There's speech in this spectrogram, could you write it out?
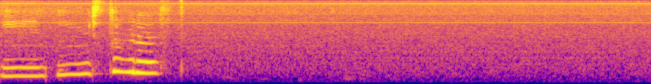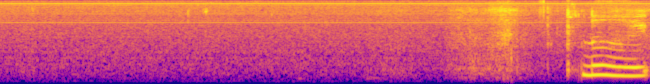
And here's Stardust. Good night.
